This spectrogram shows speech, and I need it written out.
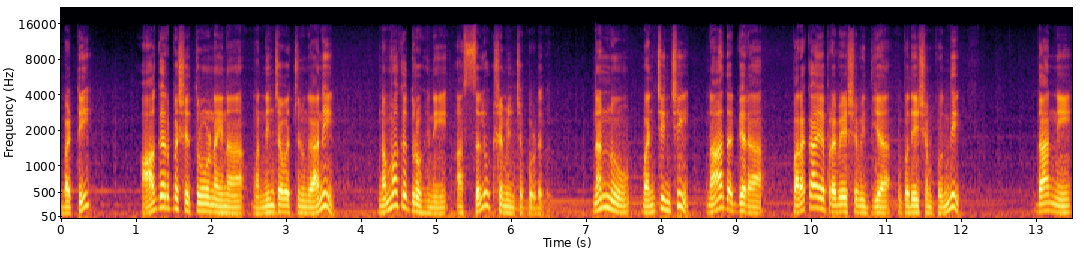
బట్టి ఆగర్భ శత్రువునైనా మన్నించవచ్చును గాని నమ్మక ద్రోహిని అస్సలు క్షమించకూడదు. నన్ను వంచించి నా దగ్గర పరకాయ ప్రవేశ విద్య ఉపదేశం పొంది దాన్ని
